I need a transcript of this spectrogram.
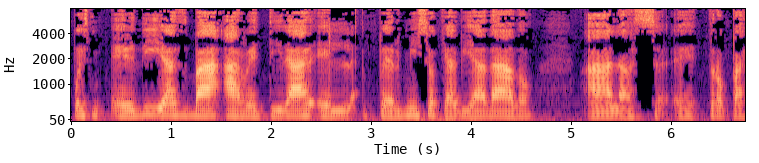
pues Díaz va a retirar el permiso que había dado a las eh, tropas,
